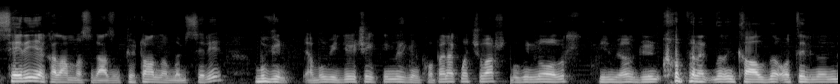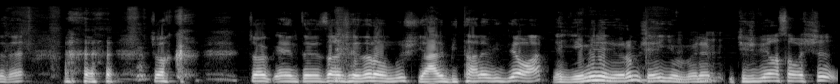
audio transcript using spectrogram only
seri yakalanması lazım. Kötü anlamda bir seri. Bugün, ya bu videoyu çektiğimiz gün Kopenhag maçı var. Bugün ne olur bilmiyorum. Dün Kopenhag'ların kaldığı otelin önünde de çok çok enteresan şeyler olmuş. Yani bir tane video var. Ya yemin ediyorum şey gibi böyle 2. Dünya Savaşı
